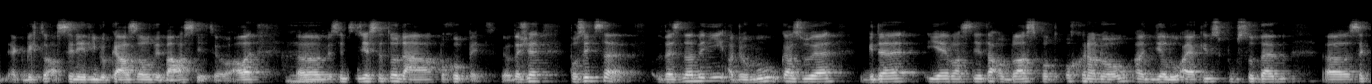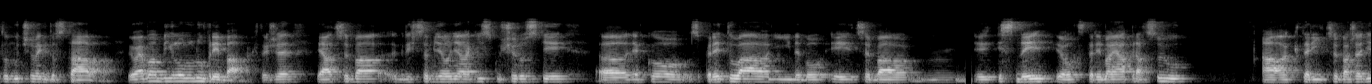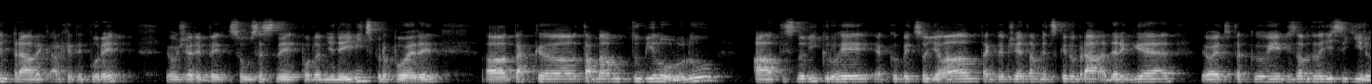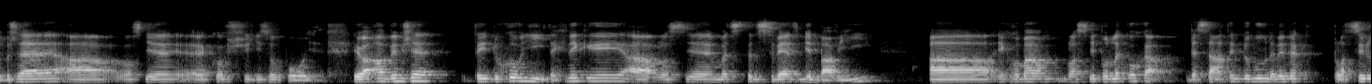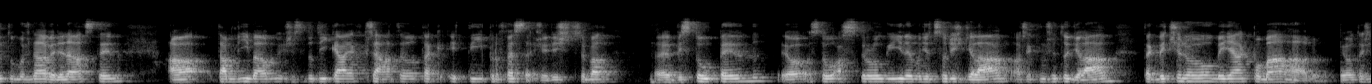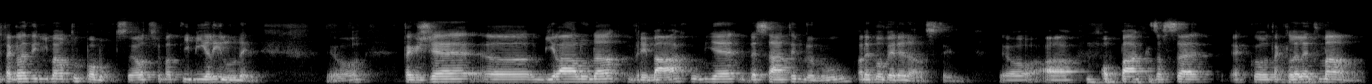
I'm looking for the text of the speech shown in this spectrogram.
jak bych to asi nejlíp dokázal vybásnit. Jo? Ale hmm. uh, myslím si, že se to dá pochopit. Jo? Takže pozice ve znamení a domů ukazuje, kde je vlastně ta oblast pod ochranou andělů a jakým způsobem Eh, se k tomu člověk dostává. Jo, já mám bílou lunu v rybách, takže já třeba, když jsem měl nějaké zkušenosti eh, jako spirituální nebo i třeba mm, i, i sny, jo, s kterými já pracuju a který třeba řadím právě k archetypu ryb, jo, že ryby jsou se sny podle mě nejvíc propojeny, tak tam mám tu bílou lunu a ty snový kruhy, jakoby, co dělám, tak vím, že je tam vždycky dobrá energie, jo, je to takový, že tam ty lidi cítí dobře a vlastně jako všichni jsou v pohodě. Jo, a vím, že ty duchovní techniky a vlastně vůbec ten svět mě baví a jak ho mám vlastně podle Kocha v desátém domu, nevím jak Placidu, to možná v jedenáctém, a tam vnímám, že se to týká jak přátel, tak i té profese, že když třeba Eh, vystoupím jo, s tou astrologií nebo něco, když dělám a řeknu, že to dělám, tak většinou mi nějak pomáhá. No, jo? Takže takhle vnímám tu pomoc, jo? třeba ty bílé luny. Jo? Takže uh, bílá luna v rybách u mě v desátém domu, anebo v jedenáctém. Jo? A opak zase, jako tak Lilith mám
